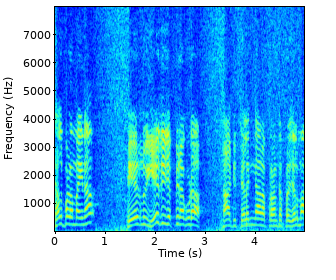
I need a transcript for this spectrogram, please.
కలపడమైనా పేర్లు ఏది చెప్పినా కూడా నాటి తెలంగాణ ప్రాంత ప్రజలు మాత్రం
